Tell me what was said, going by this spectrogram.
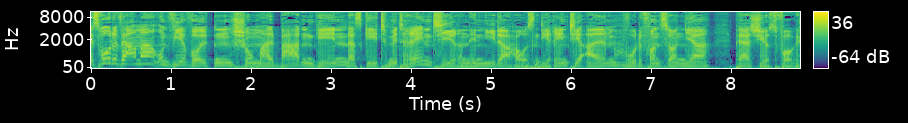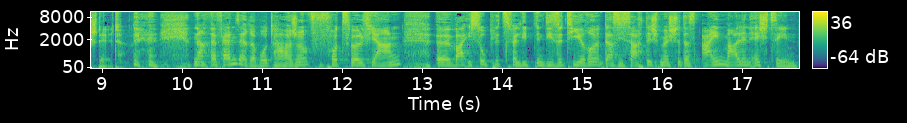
Es wurde wärmer und wir wollten schon mal baden gehen. Das geht mit Rentieren in Niederhausen. Die Rentieralm wurde von Sonja Persius vorgestellt. Nach der Fernsehreportage vor zwölf Jahren äh, war ich so blitzverliebt in diese Tiere, dass ich sagte, ich möchte das einmal in echt sehen.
